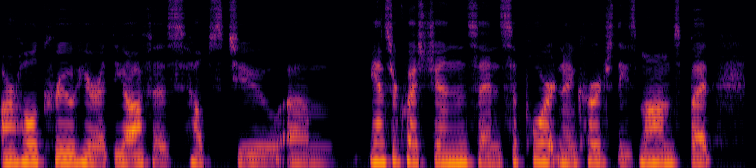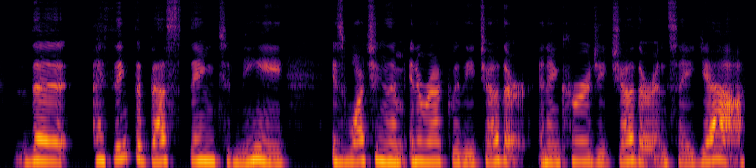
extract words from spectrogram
Our whole crew here at the office helps to um, answer questions and support and encourage these moms. But the I think the best thing to me is watching them interact with each other and encourage each other and say, yeah,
